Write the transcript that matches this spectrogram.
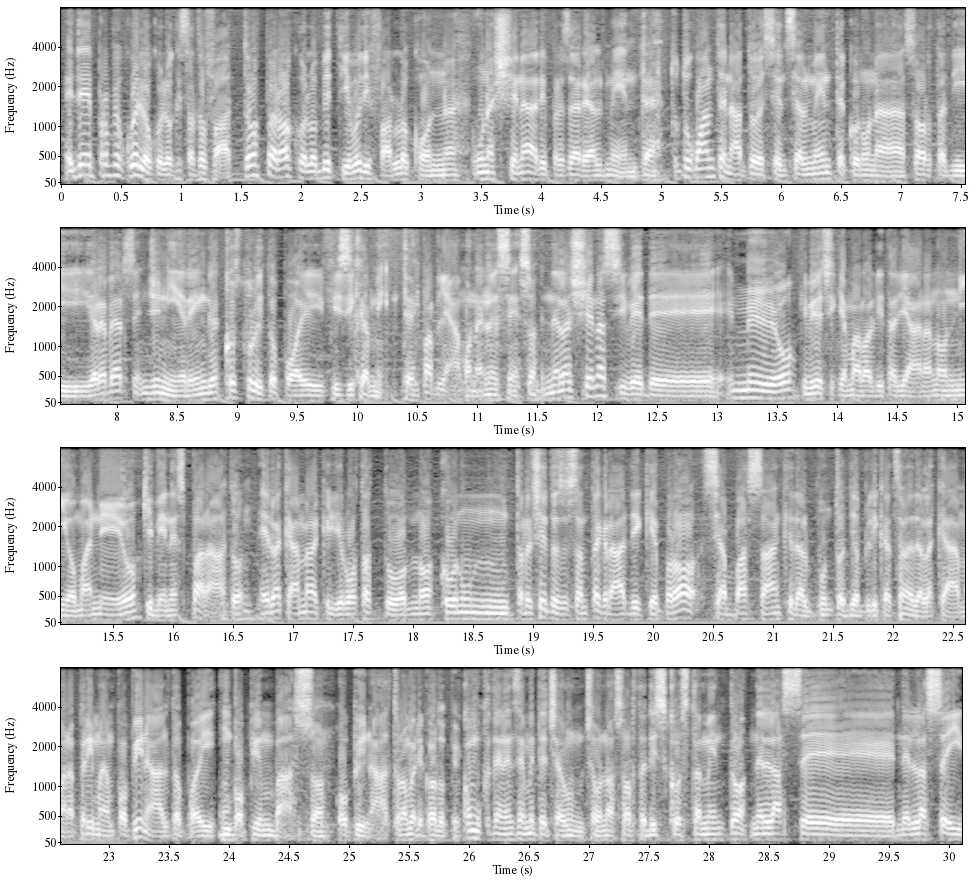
Ed è è proprio quello, quello che è stato fatto, però con l'obiettivo di farlo con una scena ripresa realmente. Tutto quanto è nato essenzialmente con una sorta di reverse engineering costruito poi fisicamente. Parliamone, nel senso, nella scena si vede Neo, che piace chiamarlo all'italiana, non Neo ma Neo, che viene sparato e la camera che gli ruota attorno con un 360 gradi che però si abbassa anche dal punto di applicazione della camera. Prima un po' più in alto, poi un po' più in basso o più in alto, non mi ricordo più. Comunque tendenzialmente c'è, un, c'è una sorta di scostamento nell'asse, nell'asse Y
